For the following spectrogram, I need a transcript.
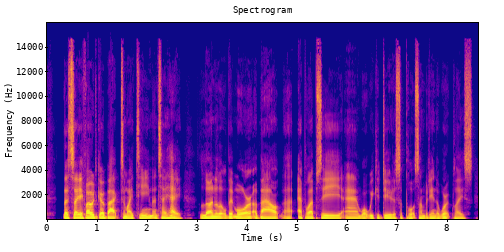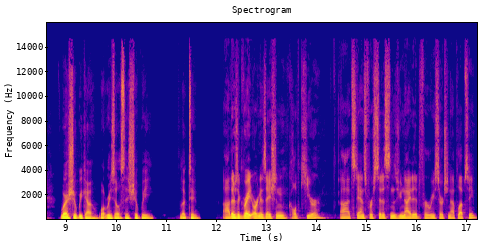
let's say if I would go back to my team and say, "Hey, learn a little bit more about uh, epilepsy and what we could do to support somebody in the workplace," where should we go? What resources should we look to? Uh, there's a great organization called Cure. Uh, it stands for Citizens United for Research in Epilepsy.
